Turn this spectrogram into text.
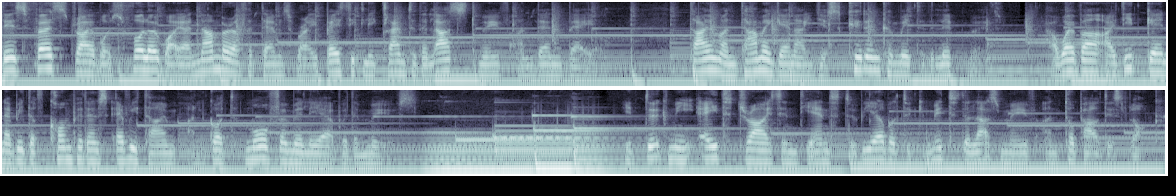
This first try was followed by a number of attempts where I basically climbed to the last move and then bail. Time and time again I just couldn't commit to the lip move. However, I did gain a bit of confidence every time and got more familiar with the moves. It took me 8 tries in the end to be able to commit to the last move and top out this block.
